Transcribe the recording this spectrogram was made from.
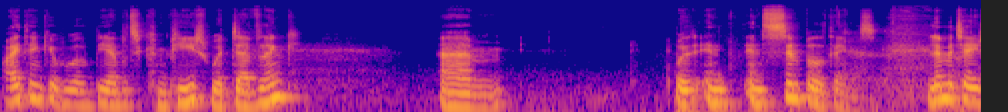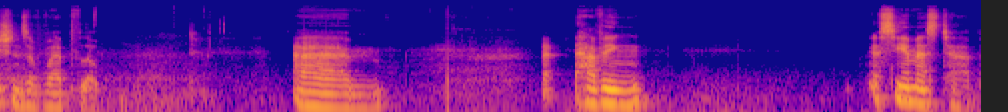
I think it will be able to compete with DevLink. Um, with in, in simple things, limitations of Webflow. Um, having a CMS tab.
